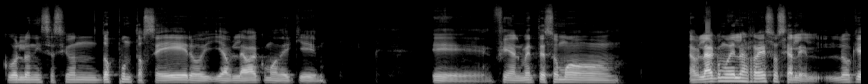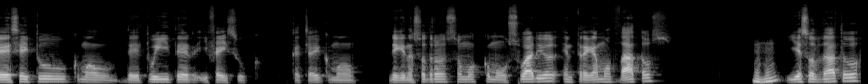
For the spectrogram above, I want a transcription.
colonización 2.0 y hablaba como de que eh, finalmente somos... Hablaba como de las redes sociales, lo que decías tú como de Twitter y Facebook, ¿cachai? Como de que nosotros somos como usuarios, entregamos datos y esos datos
